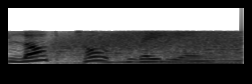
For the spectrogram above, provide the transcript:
Blog Talk Radio.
